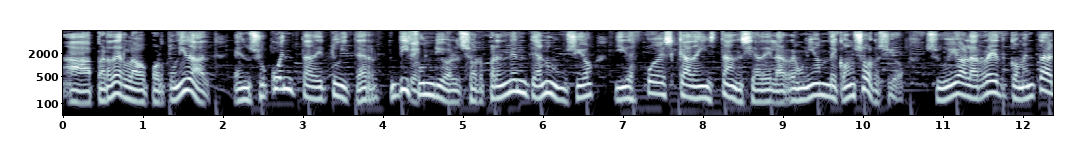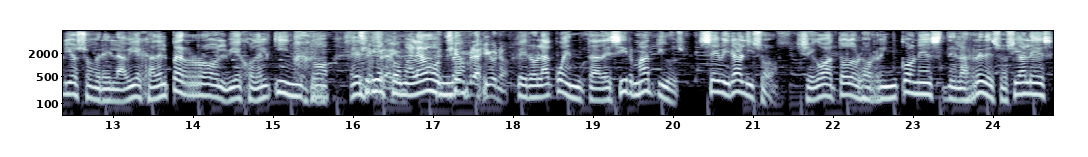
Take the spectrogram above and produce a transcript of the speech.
a perder la oportunidad. En su cuenta de Twitter difundió el sorprendente anuncio y después cada instancia de la reunión de consorcio. Subió a la red comentarios sobre la vieja del perro, el viejo del quinto, el viejo mala onda. Siempre hay uno. Pero la cuenta de Sir Matthews se viralizó, llegó a todos los rincones de las redes sociales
